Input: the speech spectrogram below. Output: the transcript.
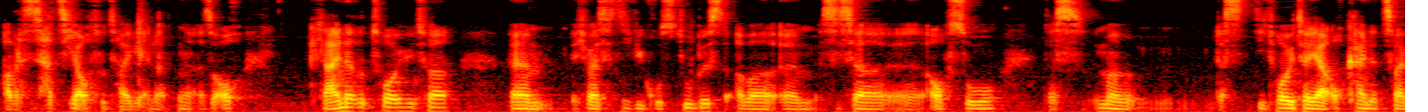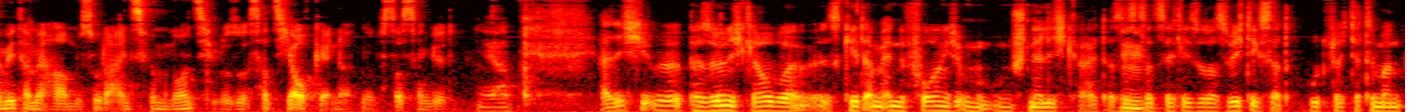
Aber das hat sich auch total geändert. Ne? Also auch kleinere Torhüter. Ähm, ich weiß jetzt nicht, wie groß du bist, aber ähm, es ist ja äh, auch so, dass immer dass die Torhüter ja auch keine zwei Meter mehr haben müssen oder 1,95 oder so. Das hat sich auch geändert, ne, was das dann geht. Ja, also ich äh, persönlich glaube, es geht am Ende vorrangig um, um Schnelligkeit. Das ist tatsächlich so das wichtigste Attribut. Vielleicht hätte man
